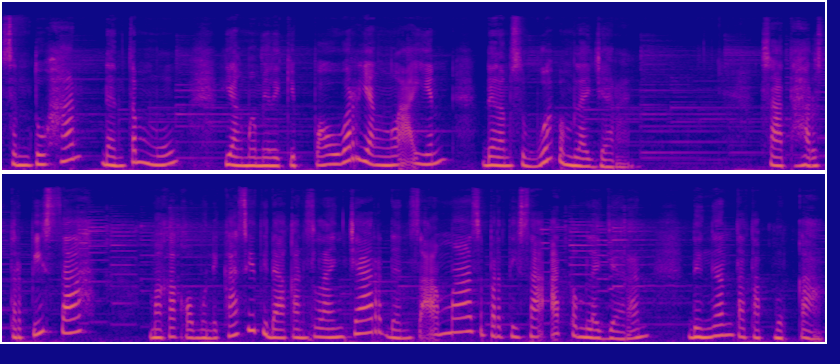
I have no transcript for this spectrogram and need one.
Sentuhan dan temu yang memiliki power yang lain dalam sebuah pembelajaran. Saat harus terpisah, maka komunikasi tidak akan selancar dan sama seperti saat pembelajaran dengan tatap muka.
